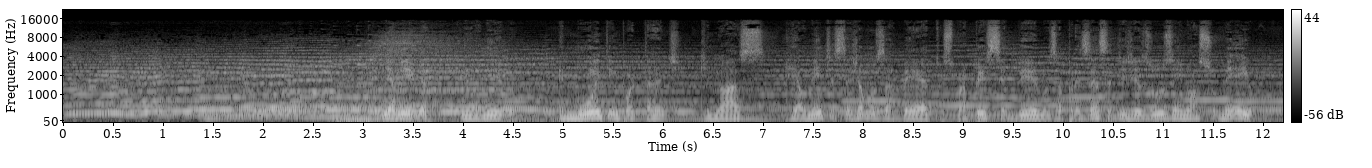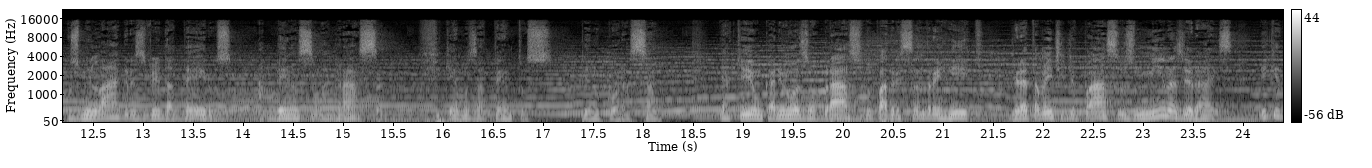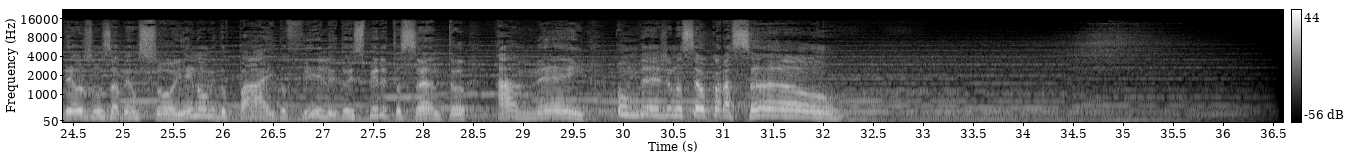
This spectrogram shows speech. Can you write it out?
Minha amiga, meu amigo, é muito importante que nós realmente estejamos abertos para percebermos a presença de Jesus em nosso meio, os milagres verdadeiros, a bênção, a graça. Fiquemos atentos pelo coração. E aqui um carinhoso abraço do Padre Sandro Henrique, diretamente de Passos, Minas Gerais. E que Deus nos abençoe. Em nome do Pai, do Filho e do Espírito Santo. Amém. Um beijo no seu coração.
